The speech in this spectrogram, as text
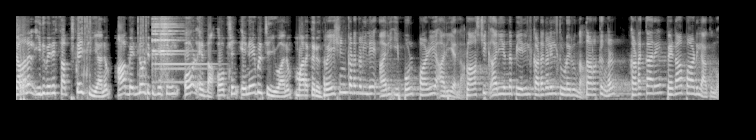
ചാനൽ ഇതുവരെ സബ്സ്ക്രൈബ് ചെയ്യാനും ആ ബെഡ് നോട്ടിഫിക്കേഷനിൽ ഓൾ എന്ന ഓപ്ഷൻ എനേബിൾ ചെയ്യുവാനും മറക്കരുത്. റേഷൻ കടകളിലെ അരി ഇപ്പോൾ പഴയ അരിയല്ല. പ്ലാസ്റ്റിക് അരി എന്ന പേരിൽ കടകളിൽ തുടരുന്ന തർക്കങ്ങൾ കടക്കാരെ പെടാപ്പാടിലാക്കുന്നു.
